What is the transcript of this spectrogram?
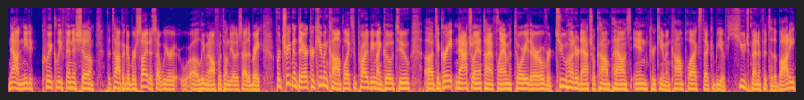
Now, need to quickly finish uh, the topic of bursitis that we were uh, leaving off with on the other side of the break. For treatment there, curcumin complex would probably be my go to. Uh, it's a great natural anti inflammatory. There are over 200 natural compounds in curcumin complex that could be of huge benefit to the body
